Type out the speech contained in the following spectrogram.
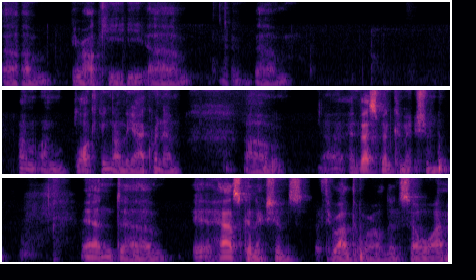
uh, um, Iraqi, um, um, I'm, I'm, blocking on the acronym, um, uh, Investment Commission. And um, it has connections throughout the world. And so I'm,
